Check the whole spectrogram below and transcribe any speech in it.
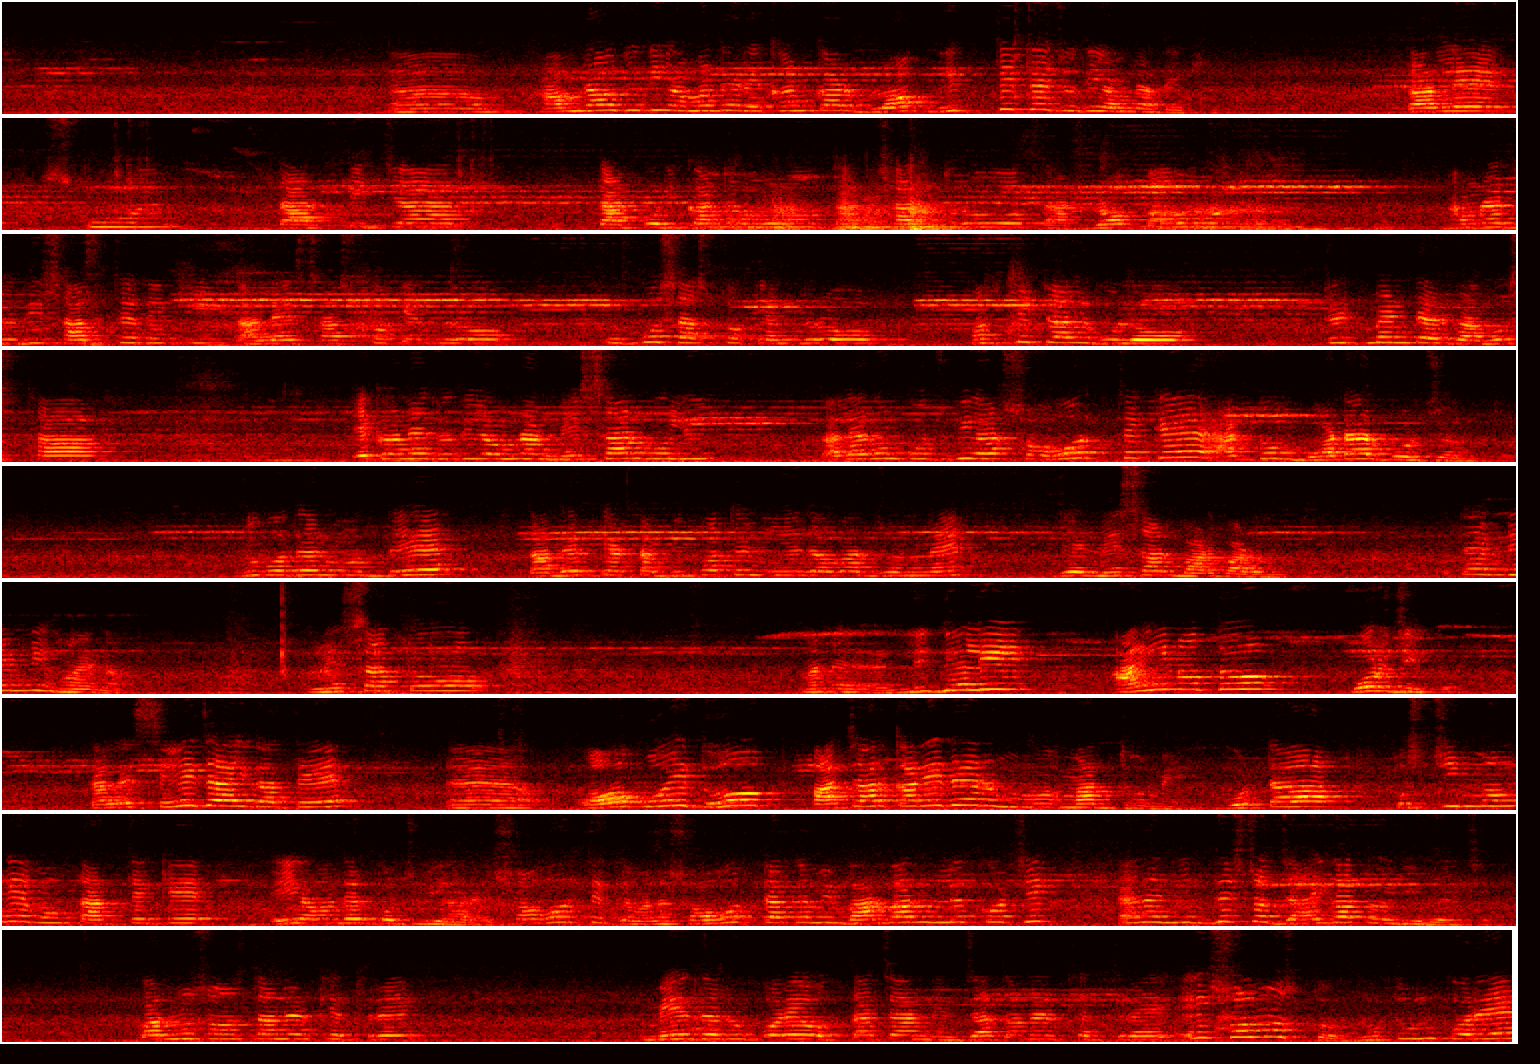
আমরাও যদি আমাদের এখানকার ব্লক ভিত্তিতে যদি আমরা দেখি, তাহলে স্কুল, তার টিচার, তার পরিকাঠামো, তার ছাত্র, তার ড্রপ আউট আমরা যদি স্বাস্থ্যে দেখি, তাহলে স্বাস্থ্যকেন্দ্র উপস্বাস্থ্য কেন্দ্র হসপিটালগুলো, ট্রিটমেন্টের ব্যবস্থা, এখানে যদি আমরা নেশার বলি, তাহলে একদম কোচবিহার শহর থেকে একদম বর্ডার পর্যন্ত। যুবদের মধ্যে তাদেরকে একটা বিপথে নিয়ে যাওয়ার জন্যে যে নেশার বাড়বাড়ন্ত এটা এমনি এমনি হয় না। নেশা তো মানে লিগেলি আইনত বর্জিত। তাহলে সেই জায়গাতে অবৈধ পাচারকারীদের মাধ্যমে গোটা পশ্চিমবঙ্গে এবং তার থেকে এই আমাদের কোচবিহারে, শহর থেকে মানে শহরটাকে আমি বারবার উল্লেখ করছি, এখানে নির্দিষ্ট জায়গা তৈরি হয়েছে। কর্মসংস্থানের ক্ষেত্রে, মেয়েদের উপরে অত্যাচার, নির্যাতনের ক্ষেত্রে, এই সমস্ত নতুন করে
